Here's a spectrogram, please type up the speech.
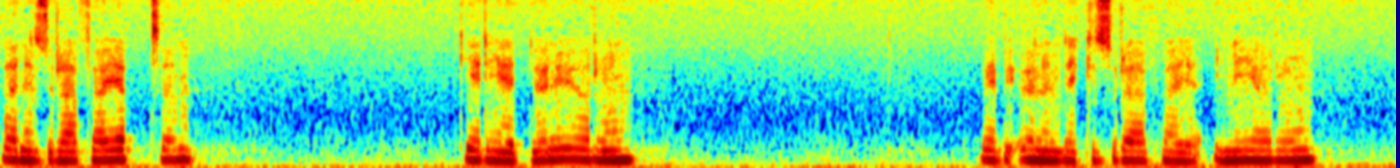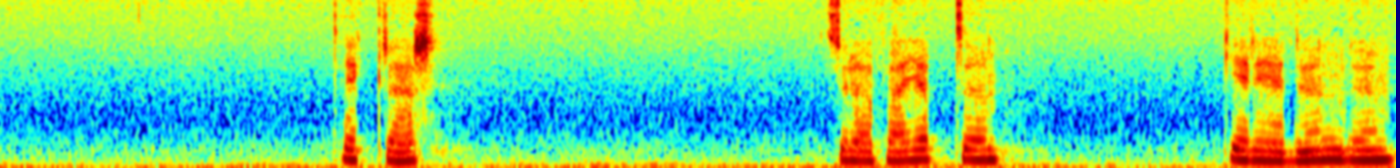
Tane zürafa yaptım. Geriye dönüyorum. Ve bir önündeki zürafaya iniyorum. Tekrar zürafa yaptım. Geriye döndüm.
